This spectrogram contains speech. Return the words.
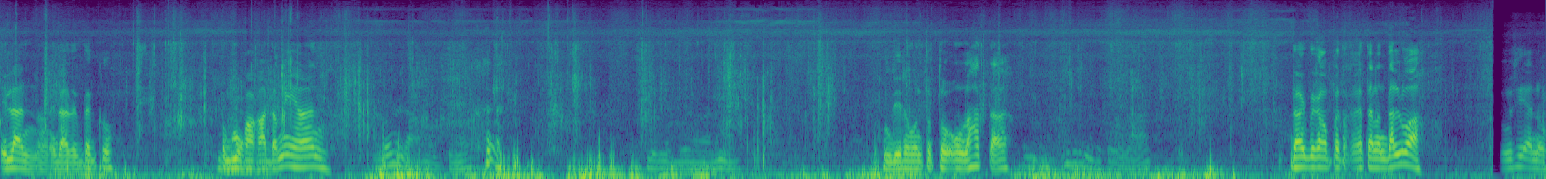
Ilan ang idadagdag ko? Huwag mo kakadamihan. Lang. Hindi naman totoong lahat ah. Dagdagan pa kita ng dalawa. Susi ano?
